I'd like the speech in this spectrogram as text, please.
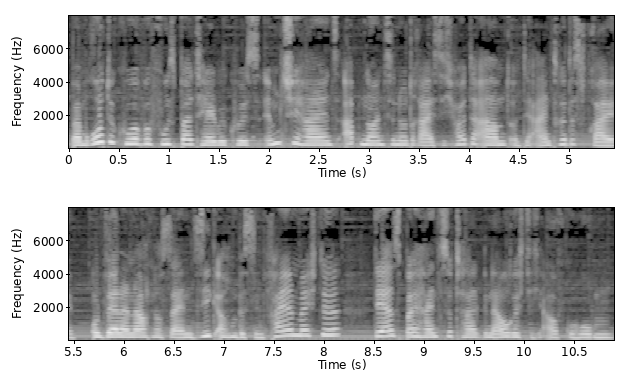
Beim Rote Kurve Fußball Table Quiz im Chi-Heinz ab 19.30 Uhr heute Abend und der Eintritt ist frei. Und wer danach noch seinen Sieg auch ein bisschen feiern möchte, der ist bei Heinz total genau richtig aufgehoben.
